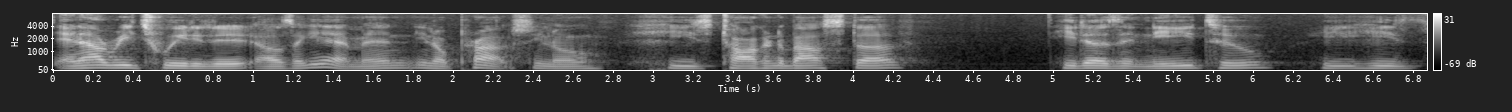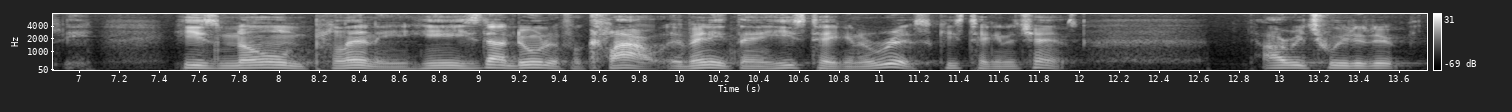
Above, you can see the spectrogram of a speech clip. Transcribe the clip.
And I retweeted it. I was like, yeah, man, you know, props. You know, he's talking about stuff. He doesn't need to. He he's he's known plenty. He, he's not doing it for clout. If anything, he's taking a risk. He's taking a chance. I retweeted it,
